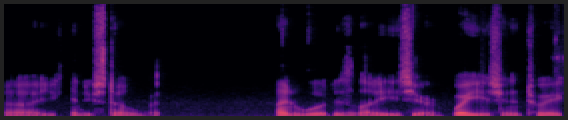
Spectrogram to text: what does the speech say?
Uh, you can do stone, but find wood is a lot easier, way easier than twig.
